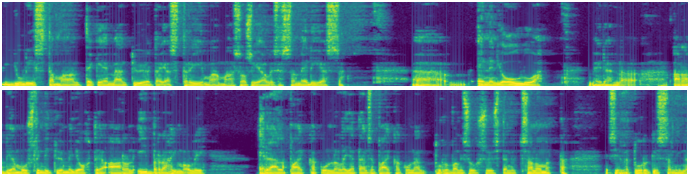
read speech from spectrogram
julistamaan, tekemään työtä ja striimaamaan sosiaalisessa mediassa. Ennen joulua meidän Arabian muslimityömme johtaja Aaron Ibrahim oli eräällä paikkakunnalla, jätän se paikkakunnan turvallisuussyistä nyt sanomatta, ja siellä Turkissa, niin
